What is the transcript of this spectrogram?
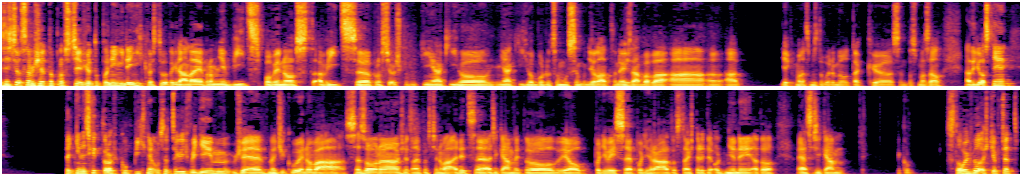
Zjistil jsem, že to prostě, že to plnění denních questů a tak dále je pro mě víc povinnost a víc eh, prostě oškrtnutí nějakého, nějakého bodu, co musím udělat, než zábava a, a, a jakmile jsem si to uvědomil, tak eh, jsem to smazal. A teď vlastně Teď mě vždycky trošku píchne u srdce, když vidím, že v Magicu je nová sezóna, že tam je prostě nová edice a říká mi to, jo, podívej se, pojď hrát, dostaneš tady ty odměny a to. A já si říkám, jako z toho bych byl ještě před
